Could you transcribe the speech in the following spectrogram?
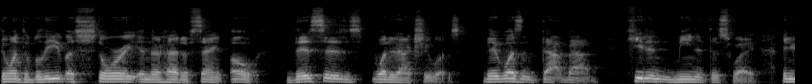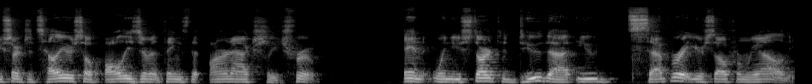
They want to believe a story in their head of saying, oh, this is what it actually was. It wasn't that bad. He didn't mean it this way. And you start to tell yourself all these different things that aren't actually true. And when you start to do that, you separate yourself from reality.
